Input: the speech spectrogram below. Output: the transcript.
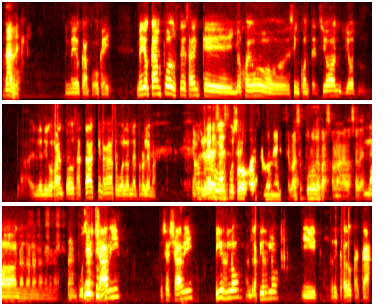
Dale. El medio campo, ok. Medio campo, ustedes saben que yo juego sin contención, yo les digo, vayan todos, ataquen, háganse bolas, no hay problema. En no primer lugar es puse... Puro Barcelona, se va a ser puro de Barcelona, vas a ver. No, no, no, no, no, no, no. Puse a Xavi, puse a Xavi, Pirlo, Andrea Pirlo y Ricardo Kaká.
